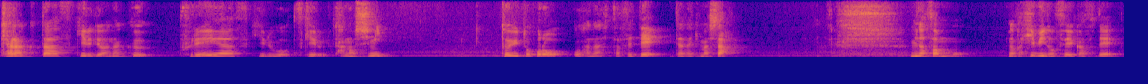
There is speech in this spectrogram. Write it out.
キャラクタースキルではなくプレイヤースキルをつける楽しみというところをお話しさせていただきました。皆さんもなんか日々の生活で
